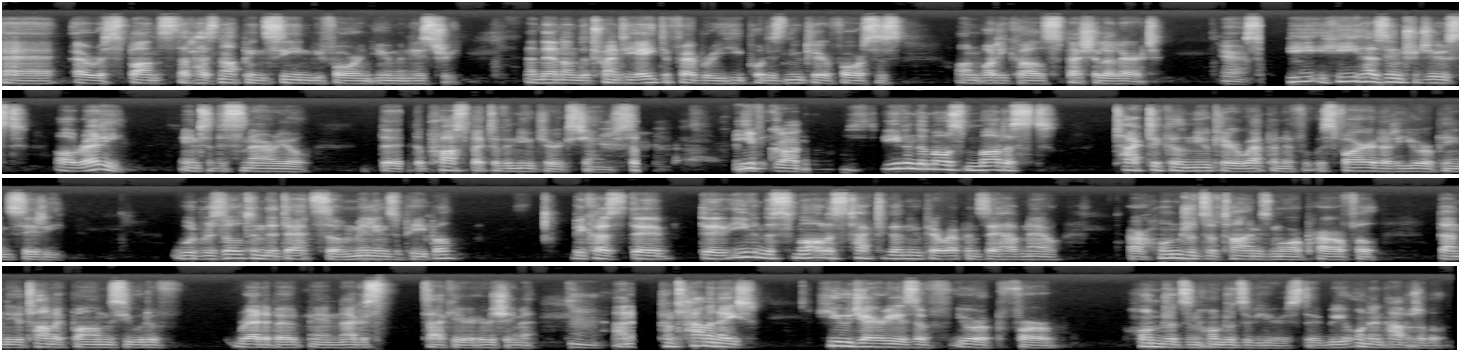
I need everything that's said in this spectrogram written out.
uh, a response that has not been seen before in human history. And then on the 28th of February, he put his nuclear forces on what he calls special alert. Yeah. So he he has introduced already into the scenario the the prospect of a nuclear exchange. So you've got even the most modest tactical nuclear weapon, if it was fired at a European city, would result in the deaths of millions of people, because the the even the smallest tactical nuclear weapons they have now are hundreds of times more powerful than the atomic bombs you would have read about in Nagasaki or Hiroshima, mm. and contaminate huge areas of Europe for hundreds and hundreds of years. They'd be uninhabitable.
